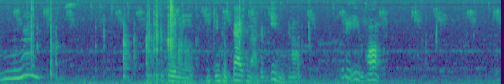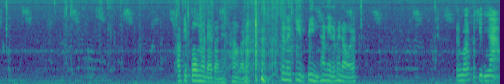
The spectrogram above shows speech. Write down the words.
อืมคืนนี้กินถึงใจขนาดจนอิ่มพี่น้องก็ได้อิ่มท้อง เขากินโป้งเราได้แบบนี้เขาก็ได้ก็เลยกินปิ่นทั้งนี้แล้วพี่น้องเอ้ยเป็นมันก็กินยาก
